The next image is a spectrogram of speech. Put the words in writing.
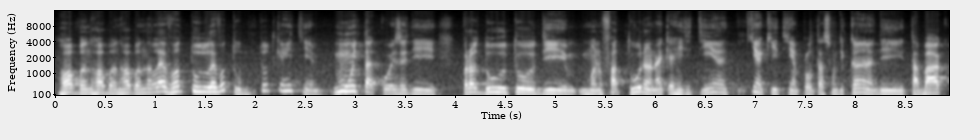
Roubando, roubando, roubando, levando tudo, levou tudo. Tudo que a gente tinha. Muita coisa de produto, de manufatura, né? Que a gente tinha. Tinha aqui, tinha plantação de cana, de tabaco.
